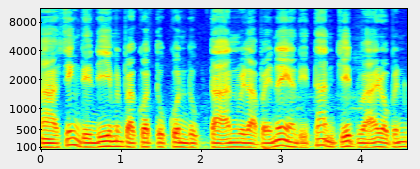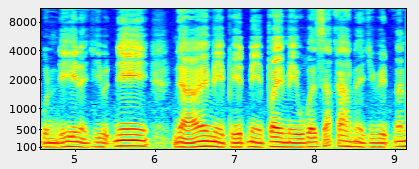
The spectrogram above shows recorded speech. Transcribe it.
อ่าสิ่งที่ดีมันปรากฏทุกคนทุกตานเวลาไปในอธิษฐานจิตว่าเราเป็นคนดีในชีวิตนี้อย่าให้มีผิดมีไปมีอุปสรรคในชีวิตนั่น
